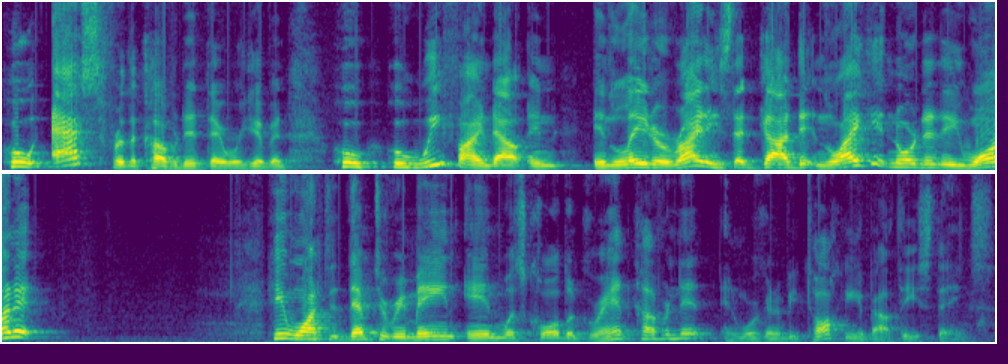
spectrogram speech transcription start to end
who asked for the covenant they were given, who, who we find out in, in later writings that God didn't like it, nor did he want it. He wanted them to remain in what's called a grant covenant, and we're going to be talking about these things.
